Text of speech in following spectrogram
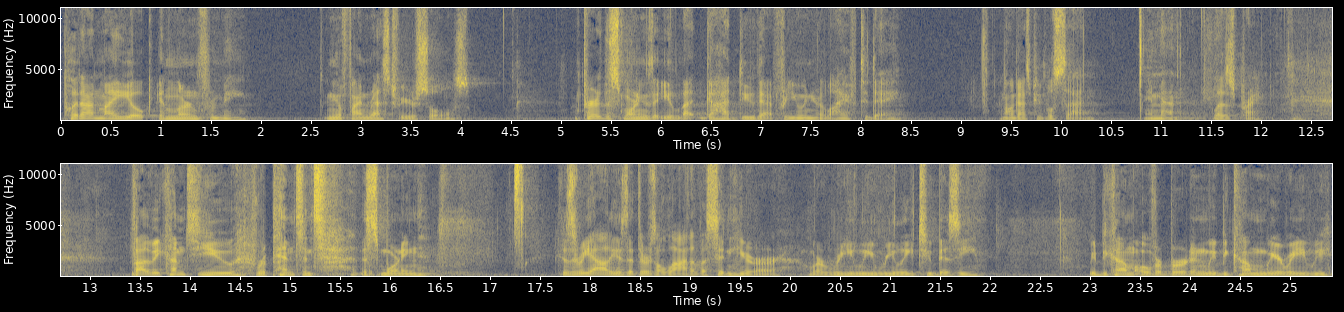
Put on my yoke and learn from me, and you'll find rest for your souls. My prayer this morning is that you let God do that for you in your life today. And all God's people said, Amen. Let us pray. Father, we come to you repentant this morning because the reality is that there's a lot of us in here who are really, really too busy we become overburdened. We become weary. We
